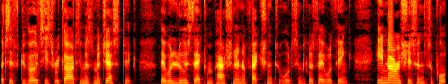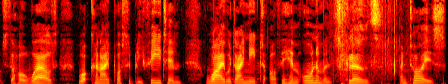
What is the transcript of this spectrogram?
that if devotees regard him as majestic, they will lose their compassion and affection towards him because they will think, He nourishes and supports the whole world. What can I possibly feed him? Why would I need to offer him ornaments, clothes, and toys?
